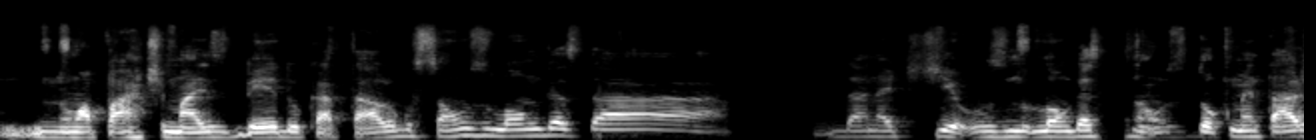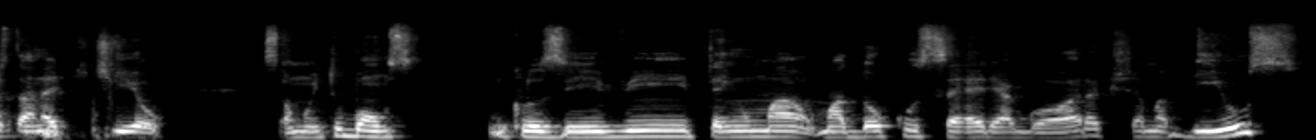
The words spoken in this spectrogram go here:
numa parte mais B do catálogo, são os longas da, da NetGeo, os longas não, os documentários da NetGeo, são muito bons. Inclusive, tem uma, uma docu-série agora que chama Bios,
